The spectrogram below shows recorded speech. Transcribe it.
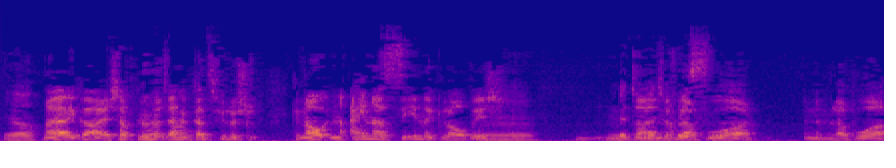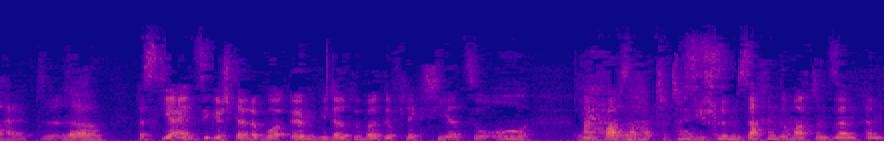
Ja. Naja, egal. Ich habe gehört, er hat ganz viele. Schl genau in einer Szene, glaube ich, Mhm. Mit, da mit in einem Chris, Labor, ne? in einem Labor halt. äh, Ja. Das ist die einzige Stelle, wo er irgendwie darüber reflektiert, so, oh, Mein Ja, Vater hat total die schlimmen Sachen gemacht in, sein, in,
